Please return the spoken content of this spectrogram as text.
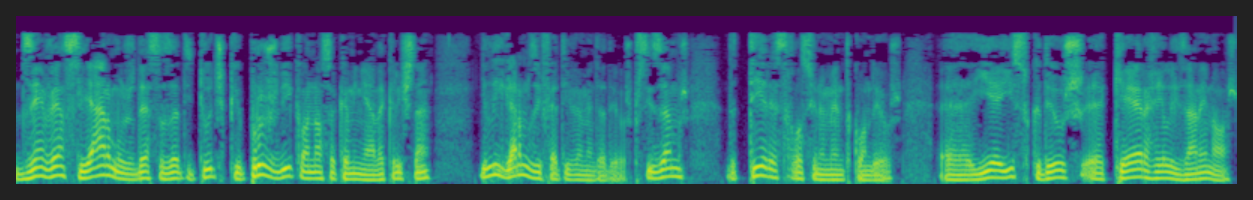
desenvencilharmos dessas atitudes que prejudicam a nossa caminhada cristã e ligarmos efetivamente a Deus. Precisamos de ter esse relacionamento com Deus. Uh, e é isso que Deus uh, quer realizar em nós.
